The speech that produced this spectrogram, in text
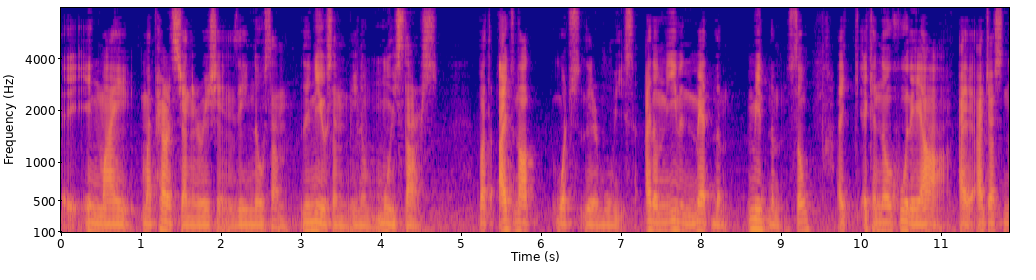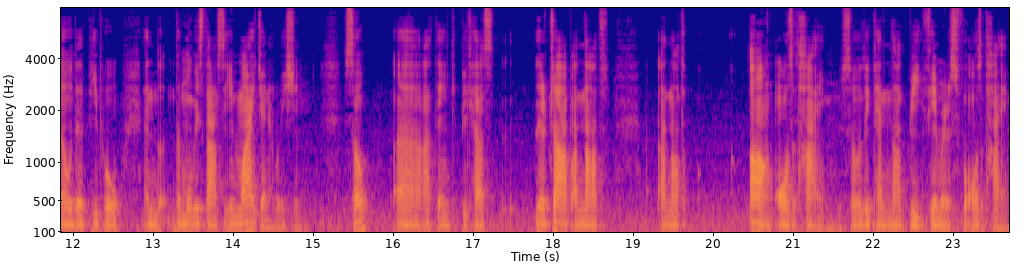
in my my parents' generation, they know some. They knew some you know movie stars, but I do not watch their movies. I don't even meet them, meet them, so I, I can know who they are. I, I just know the people and the, the movie stars in my generation. So uh, I think because their job are not are not on all the time, so they cannot be famous for all the time.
